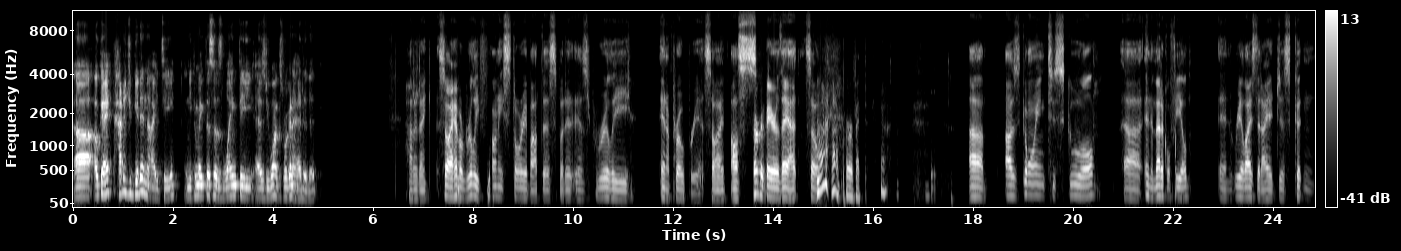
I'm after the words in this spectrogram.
Uh, okay, how did you get into IT? And you can make this as lengthy as you want because we're going to edit it. How did I? So I have a really funny story about this, but it is really inappropriate. So I, I'll Perfect. spare that. So Perfect. Um, I was going to school uh, in the medical field and realized that I just couldn't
